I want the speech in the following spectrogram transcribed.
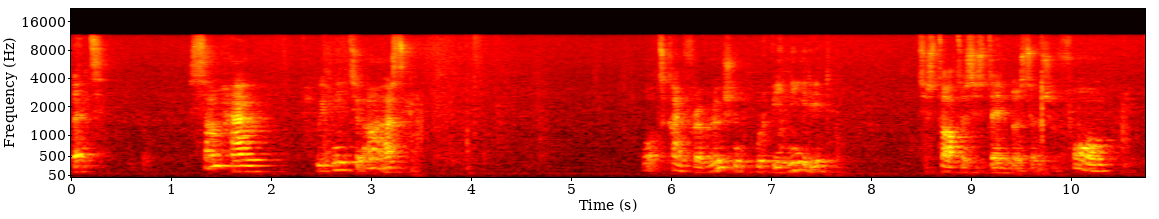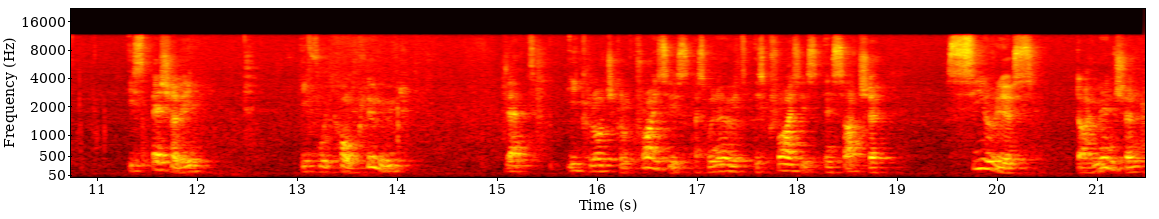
But somehow we need to ask what kind of revolution would be needed to start a sustainable social form, especially if we conclude that ecological crisis, as we know it, is crisis in such a serious dimension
